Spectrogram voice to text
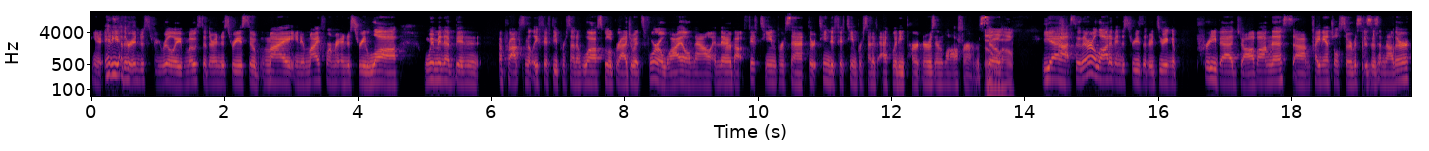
you know any other industry really most other industries so my you know my former industry law women have been approximately 50% of law school graduates for a while now and they're about 15% 13 to 15% of equity partners in law firms Oh, so wow. yeah, so there are a lot of industries that are doing a pretty bad job on this. Um, financial services is another,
